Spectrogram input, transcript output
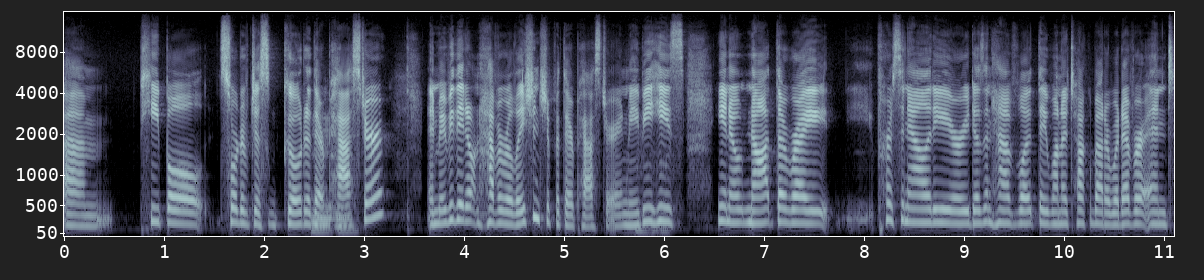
um, people sort of just go to their pastor, and maybe they don't have a relationship with their pastor, and maybe mm-hmm. he's you know not the right personality, or he doesn't have what they want to talk about, or whatever. And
